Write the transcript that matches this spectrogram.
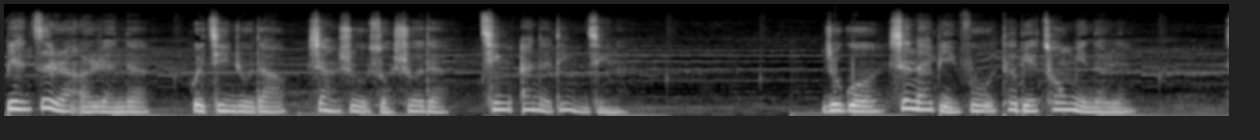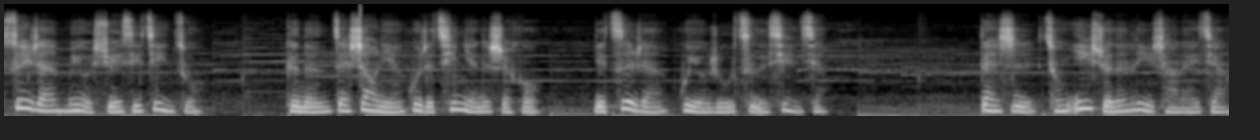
便自然而然的会进入到上述所说的清安的定境了。如果生来禀赋特别聪明的人，虽然没有学习静坐，可能在少年或者青年的时候，也自然会有如此的现象。但是从医学的立场来讲，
